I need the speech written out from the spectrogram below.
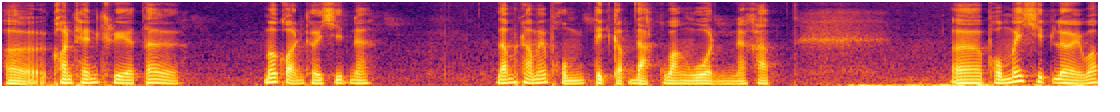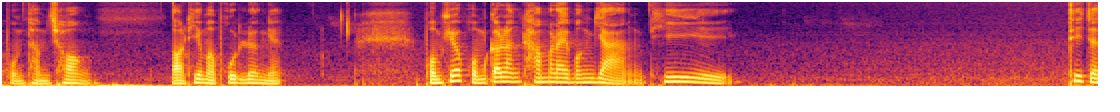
เอ่อคอนเทนต์ครีเอเตอร์เมื่อก่อนเคยคิดนะ แล้วมันทำให้ผมติดกับดักวังวนนะครับเอ่อผมไม่คิดเลยว่าผมทำช่อง ตอนที่มาพูดเรื่องเนี้ย ผมคิดว่าผมกำลังทำอะไรบางอย่างที่ ที่จะ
